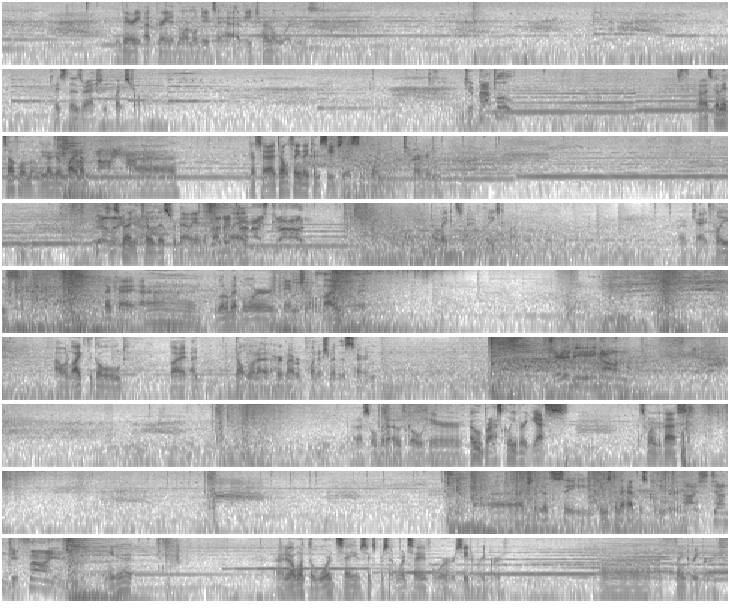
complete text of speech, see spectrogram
very upgraded normal dudes I have. Eternal Wardens. Okay, so those are actually quite strong. To battle? Oh, it's gonna be a tough one, but we gotta go fight them. Uh, like I said, I don't think they can siege this in one turn. So let's go ahead and kill this rebellion that's on the way. Don't make us fight it, please. Come on. Okay, please. Okay, uh, a little bit more damage than I would like, but. I would like the gold, but I don't want to hurt my replenishment this turn. Journeying on. A little bit of oath gold here. Oh, brass cleaver, yes! That's one of the best. Uh, actually, let's see. Who's gonna have this cleaver? I stand defiant. Can he do it? Alright, do I want the ward save, 6% ward save, or Seed of Rebirth? Uh, I think Rebirth.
